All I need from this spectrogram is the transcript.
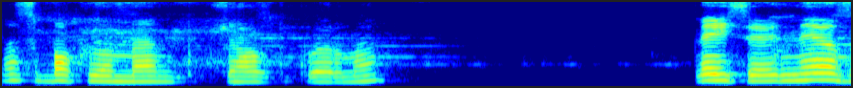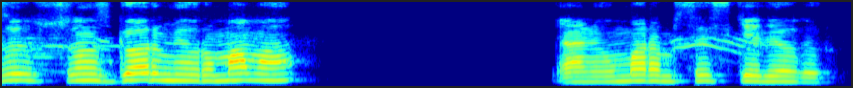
Nasıl bakıyorum ben yazdıklarıma? Neyse ne yazıyorsanız görmüyorum ama yani umarım ses geliyordur.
